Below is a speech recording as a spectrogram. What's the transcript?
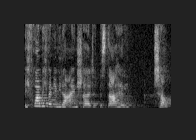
Ich freue mich, wenn ihr wieder einschaltet. Bis dahin, ciao.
